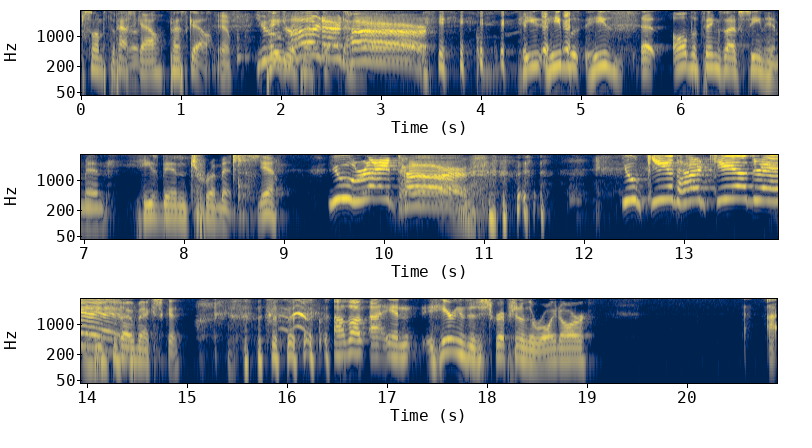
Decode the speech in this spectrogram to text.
something. Pascal. Pascal. Yeah. You Pedro murdered her. he he he's at all the things I've seen him in. He's been tremendous. Yeah. You raped her. you killed her children. He's so Mexican. I love, I, and hearing the description of the Rhoynar, I,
